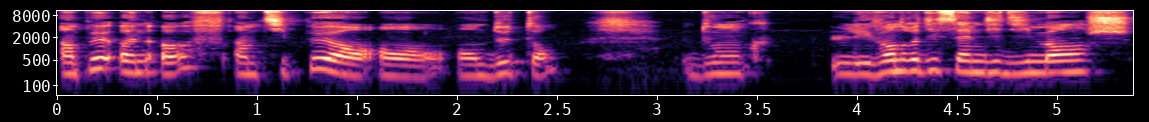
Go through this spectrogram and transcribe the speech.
un peu on-off, un petit peu en, deux temps. Donc, les vendredis, samedis, dimanches,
